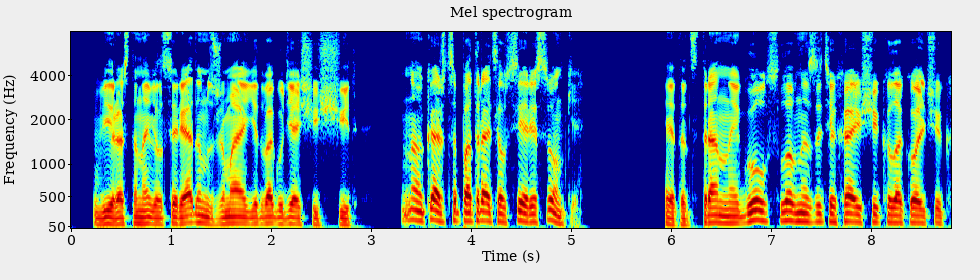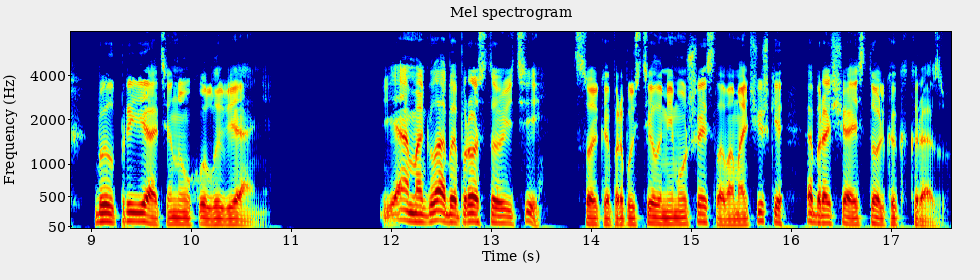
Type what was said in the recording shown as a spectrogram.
— Вир остановился рядом, сжимая едва гудящий щит, но, кажется, потратил все рисунки. Этот странный гул, словно затихающий колокольчик, был приятен уху Лавиане. «Я могла бы просто уйти», — Сойка пропустила мимо ушей слова мальчишки, обращаясь только к Кразу.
